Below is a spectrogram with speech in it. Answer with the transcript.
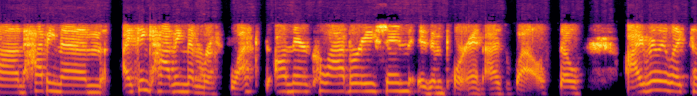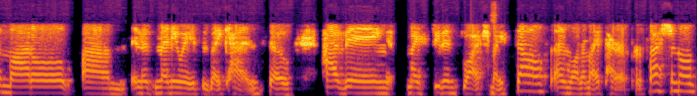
um, having them, I think having them reflect on their collaboration is important as well. So I really like to model um, in as many ways as I can. So having my students watch myself and one of my paraprofessionals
